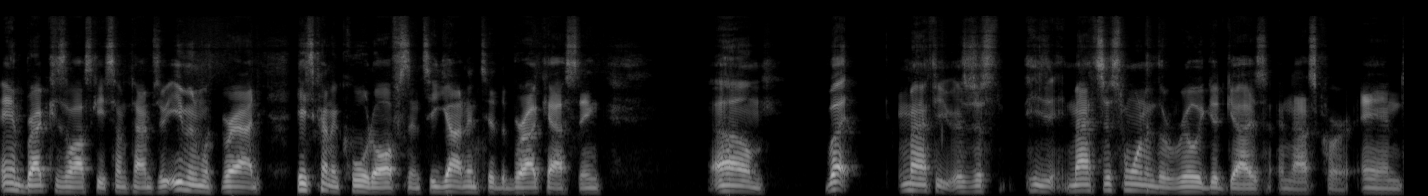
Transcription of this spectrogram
And Brad Keselowski sometimes, even with Brad, he's kind of cooled off since he got into the broadcasting. Um, but Matthew is just he Matt's just one of the really good guys in NASCAR, and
